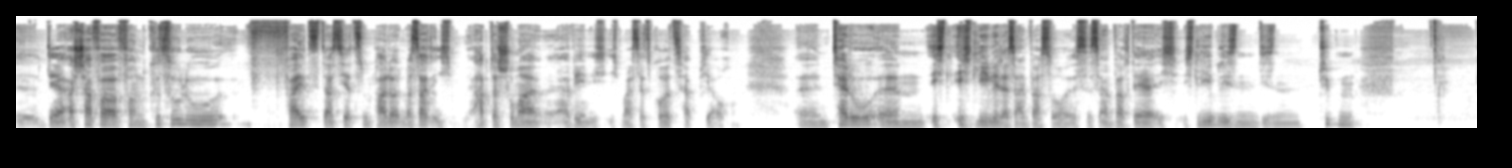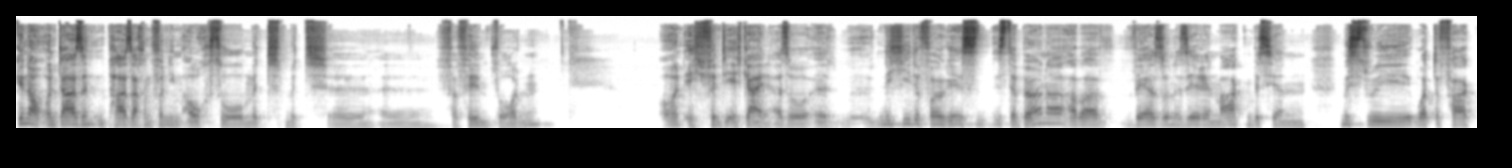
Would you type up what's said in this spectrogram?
der Erschaffer von Cthulhu falls das jetzt ein paar Leuten was sagt, ich habe das schon mal erwähnt, ich, ich mache es jetzt kurz, habe hier auch äh, Tattoo. Ähm, ich, ich liebe das einfach so. Es ist einfach der, ich, ich liebe diesen, diesen Typen. Genau, und da sind ein paar Sachen von ihm auch so mit, mit äh, äh, verfilmt worden. Und ich finde die echt geil. Also äh, nicht jede Folge ist, ist der Burner, aber wer so eine Serie mag, ein bisschen Mystery, What the fuck,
